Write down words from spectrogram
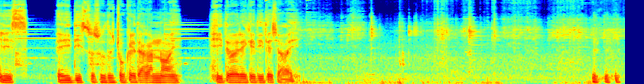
ইস, এই দৃশ্য শুধু চোখে দেখার নয়, হৃদয়ে রেখে দিতে চায়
